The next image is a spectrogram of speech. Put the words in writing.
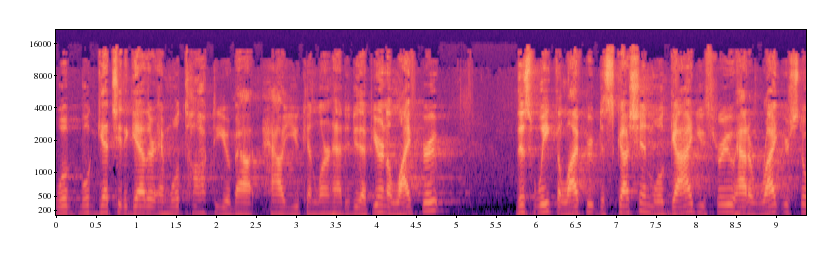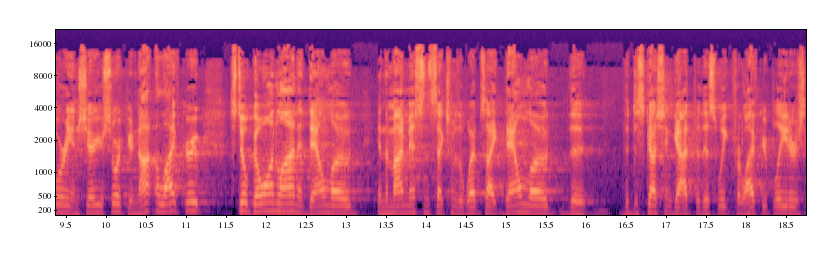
we'll, we'll get you together and we'll talk to you about how you can learn how to do that. If you're in a life group, this week, the life group discussion will guide you through how to write your story and share your story. If you're not in a life group, still go online and download in the My Mission section of the website, download the, the discussion guide for this week for life group leaders.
